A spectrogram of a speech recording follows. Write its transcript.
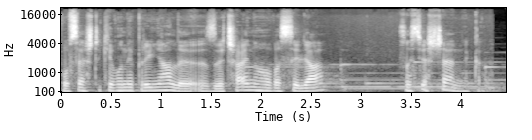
бо все ж таки вони прийняли звичайного Василя за священника.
